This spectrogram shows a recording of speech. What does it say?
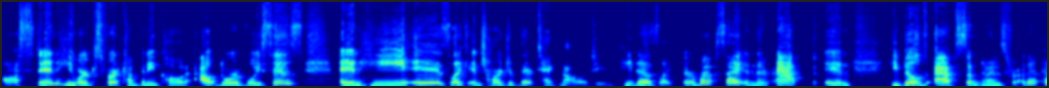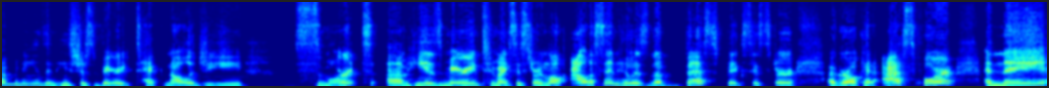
Austin. He works for a company called Outdoor Voices, and he is like in charge of their technology. He does like their website and their app, and he builds apps sometimes for other companies, and he's just very technology smart. Um, he is married to my sister in law, Allison, who is the best big sister a girl could ask for. And they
